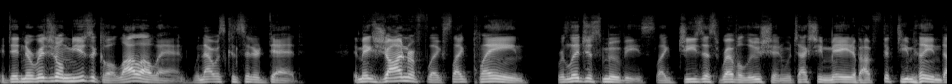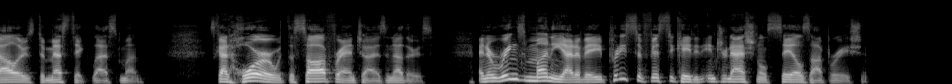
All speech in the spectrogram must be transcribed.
It did an original musical, La La Land, when that was considered dead. It makes genre flicks like Plane, religious movies like Jesus Revolution, which actually made about $50 million domestic last month. It's got horror with the Saw franchise and others. And it wrings money out of a pretty sophisticated international sales operation.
